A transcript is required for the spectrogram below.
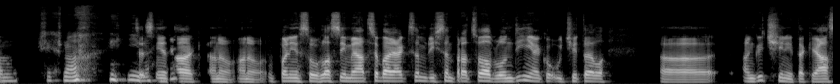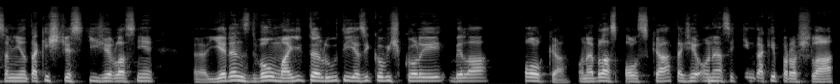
um, všechno. Přesně tak, ano, ano, úplně souhlasím. Já třeba, jak jsem, když jsem pracoval v Londýně jako učitel uh, angličtiny, tak já jsem měl taky štěstí, že vlastně uh, jeden z dvou majitelů té jazykové školy byla Polka. Ona byla z Polska, takže ona si tím taky prošla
